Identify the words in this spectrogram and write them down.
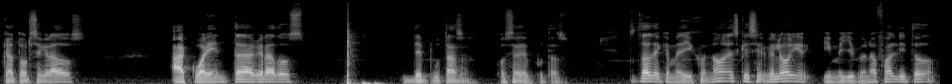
14 grados a 40 grados de putazo, o sea, de putazo. Total de que me dijo, no, es que ese velorio y me llevé una falda y todo,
